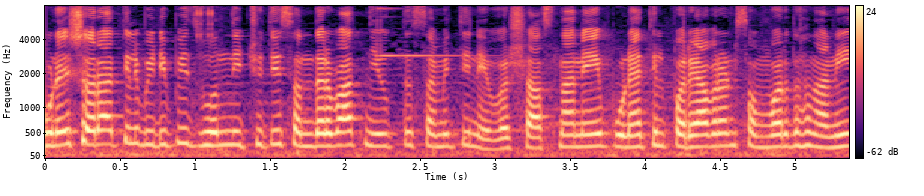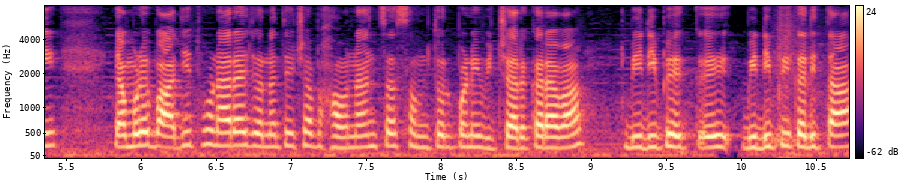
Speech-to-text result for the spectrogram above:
पुणे शहरातील बीडीपी झोन निश्चिती संदर्भात नियुक्त समितीने व शासनाने पुण्यातील पर्यावरण संवर्धन आणि यामुळे बाधित होणाऱ्या जनतेच्या भावनांचा समतोलपणे विचार करावा. बीडीपी बीडीपीकरिता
